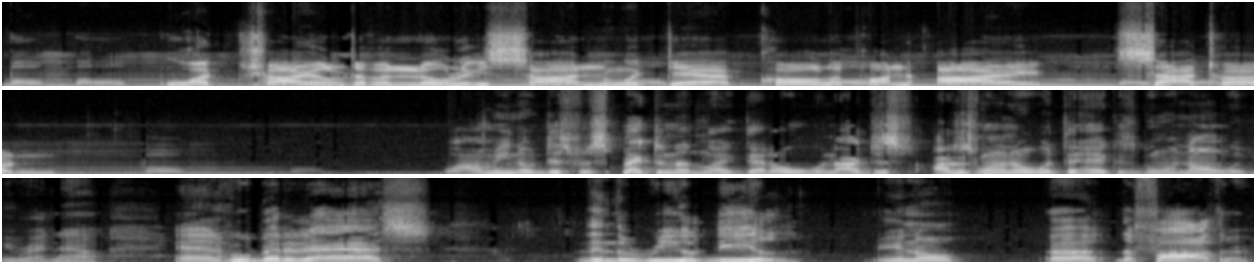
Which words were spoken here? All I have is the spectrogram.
What child of a lowly sun would dare call upon I, Saturn? Well, I mean no disrespect or nothing like that, old one. I just I just want to know what the heck is going on with me right now. And who better to ask than the real deal, you know, uh the father.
